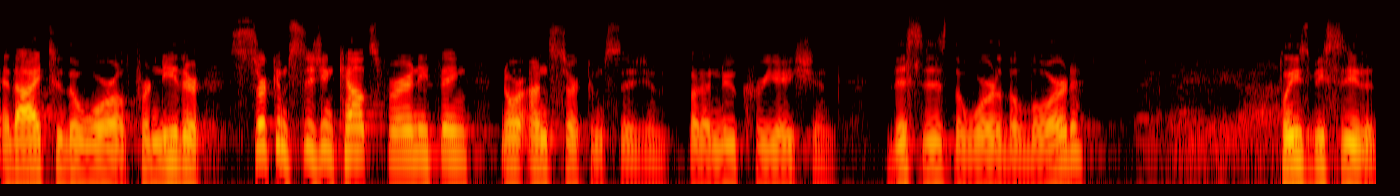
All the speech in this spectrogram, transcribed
and I to the world. For neither circumcision counts for anything, nor uncircumcision, but a new creation. This is the word of the Lord. Please be seated.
